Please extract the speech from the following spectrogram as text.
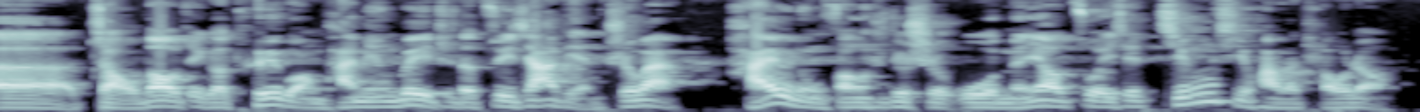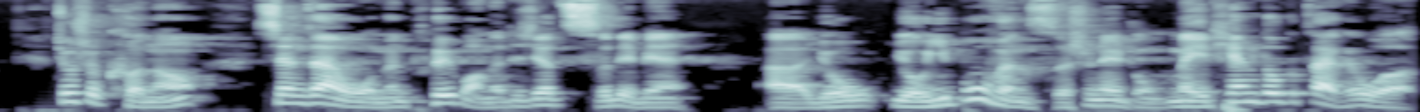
呃找到这个推广排名位置的最佳点之外，还有一种方式就是我们要做一些精细化的调整，就是可能。现在我们推广的这些词里边，呃，有有一部分词是那种每天都在给我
